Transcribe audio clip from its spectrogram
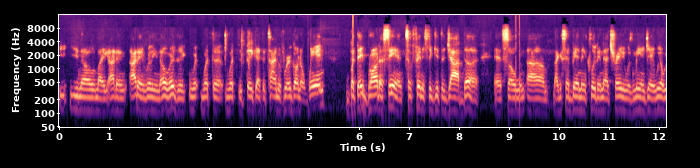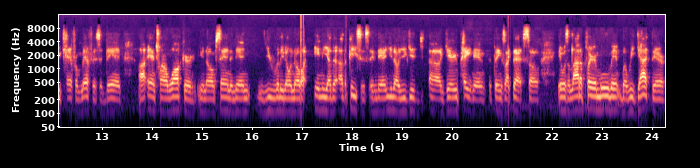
you know, like I didn't, I didn't really know what the, what the, what to think at the time if we are going to win but they brought us in to finish to get the job done. And so, um, like I said, being included in that trade, it was me and Jay Will. We came from Memphis, and then uh, Antoine Walker. You know what I'm saying? And then you really don't know about any other other pieces. And then you know you get uh, Gary Payton and things like that. So it was a lot of player movement, but we got there.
